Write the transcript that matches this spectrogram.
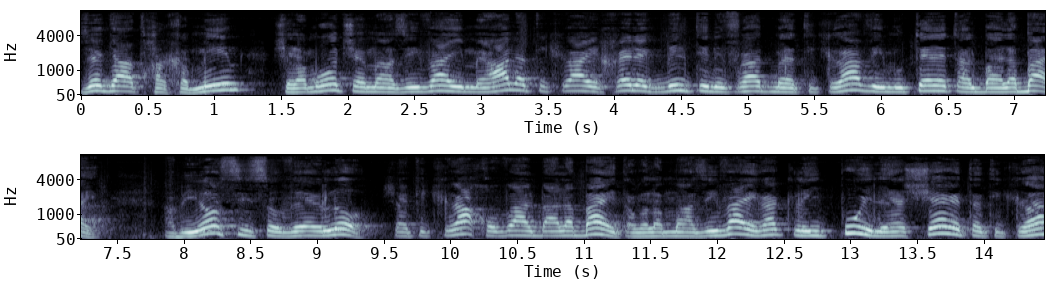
זה דעת חכמים, שלמרות שהמעזיבה היא מעל התקרה, היא חלק בלתי נפרד מהתקרה והיא מוטלת על בעל הבית. רבי יוסי סובר לא, שהתקרה חובה על בעל הבית, אבל המעזיבה היא רק לאיפוי, ליישר את התקרה,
